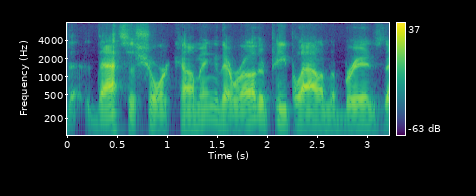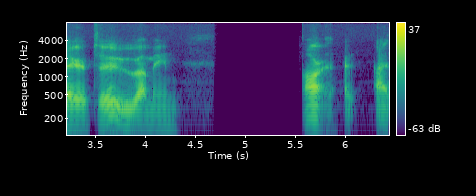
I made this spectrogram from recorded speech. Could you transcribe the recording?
th- that's a shortcoming. There were other people out on the bridge there too. I mean, are I,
